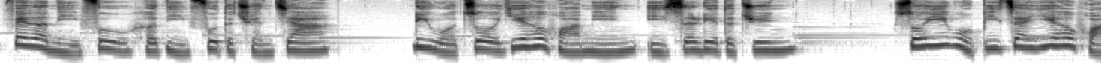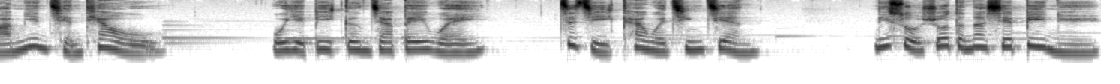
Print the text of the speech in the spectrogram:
废了你父和你父的全家，立我做耶和华民以色列的君，所以我必在耶和华面前跳舞，我也必更加卑微。”自己看为轻贱，你所说的那些婢女，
